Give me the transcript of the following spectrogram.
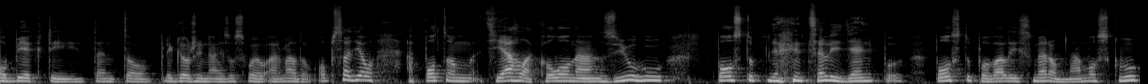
objekty tento Prigožin aj so svojou armádou obsadil a potom tiahla kolóna z juhu postupne celý deň postupovali smerom na Moskvu,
